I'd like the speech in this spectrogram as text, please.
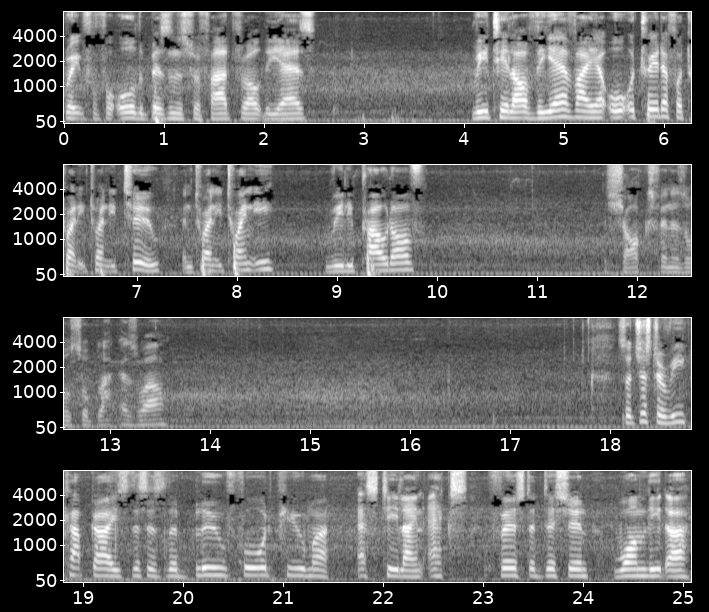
grateful for all the business we've had throughout the years. Retailer of the Year via Auto Trader for 2022 and 2020. Really proud of. The shark's fin is also black as well. So just to recap, guys, this is the blue Ford Puma ST Line X first edition, one litre,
